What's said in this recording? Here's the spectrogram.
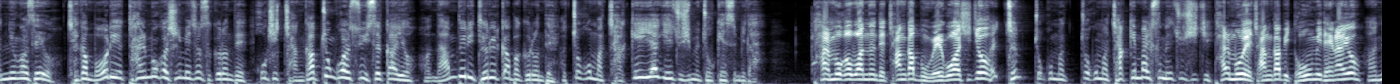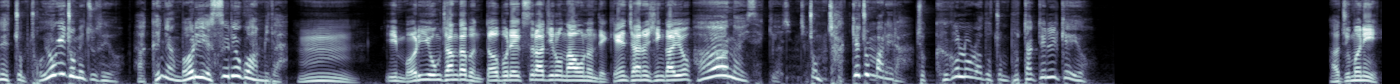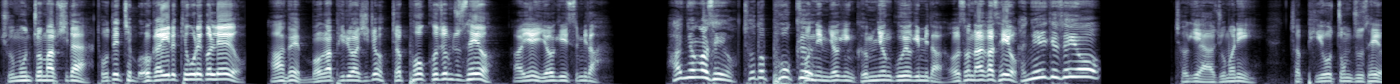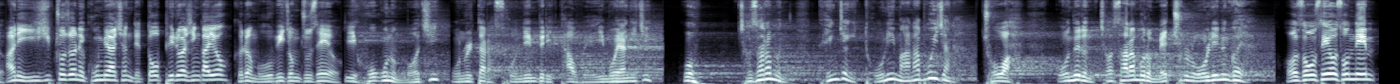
안녕하세요. 제가 머리에 탈모가 심해져서 그런데 혹시 장갑 좀 구할 수 있을까요? 어, 남들이 들을까봐 그런데 어, 조금만 작게 이야기해 주시면 좋겠습니다. 탈모가 왔는데 장갑은 왜 구하시죠? 아, 참 조금만 조금만 작게 말씀해 주시지. 탈모에 장갑이 도움이 되나요? 아, 네, 좀 조용히 좀 해주세요. 아, 그냥 머리에 쓰려고 합니다. 음, 이 머리용 장갑은 더블 엑스라지로 나오는데 괜찮으신가요? 아, 나 이 새끼가 진짜. 좀 작게 좀 말해라. 저 그걸로라도 좀 부탁드릴게요. 아주머니 주문 좀 합시다. 도대체 뭐가 이렇게 오래 걸려요? 아, 네, 뭐가 필요하시죠? 저 포크 좀 주세요. 아, 예, 여기 있습니다. 안녕하세요. 저도 포크. 손님 여긴 금연구역입니다. 어서 나가세요. 안녕히 계세요. 저기 아주머니, 저 비옷 좀 주세요. 아니 20초 전에 구매하셨는데 또 필요하신가요? 그럼 우비 좀 주세요. 이 호구는 뭐지? 오늘따라 손님들이 다 왜 이 모양이지? 오, 저 사람은 굉장히 돈이 많아 보이잖아. 좋아. 오늘은 저 사람으로 매출을 올리는 거야. 어서 오세요, 손님.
